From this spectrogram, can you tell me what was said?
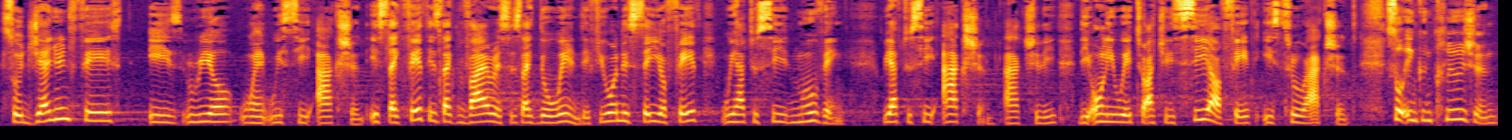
So, genuine faith is real when we see action. It's like faith is like virus, it's like the wind. If you want to say your faith, we have to see it moving. We have to see action, actually. The only way to actually see our faith is through action. So, in conclusion,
